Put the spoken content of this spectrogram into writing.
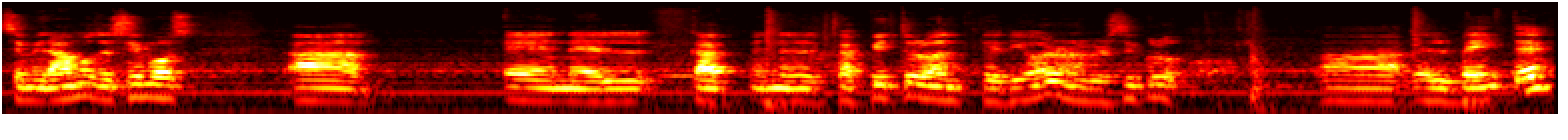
Si miramos, decimos ah, en, el en el capítulo anterior, en el versículo el 20,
